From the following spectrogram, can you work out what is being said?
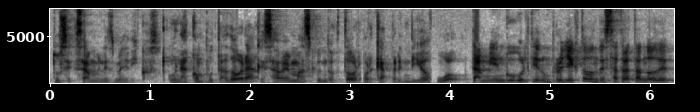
tus exámenes médicos. Una computadora que sabe más que un doctor porque aprendió. Wow. También Google tiene un proyecto donde está tratando de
